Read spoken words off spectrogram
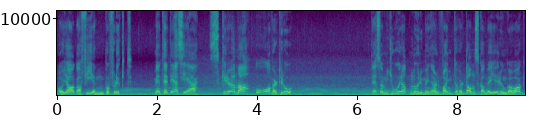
og jaga fienden på flukt. Men til det sier jeg skrøna og overtro. Det som gjorde at nordmennene vant over danskene ved Jørungavåg,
